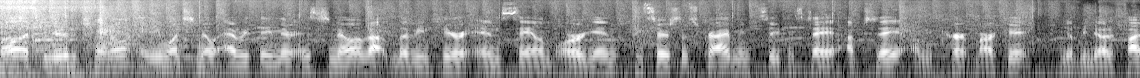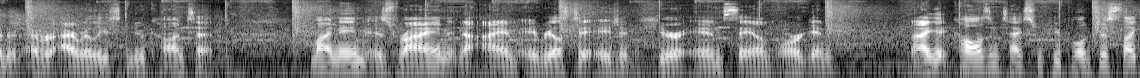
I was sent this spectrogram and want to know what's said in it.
Well, if you're new to the channel and you want to know everything there is to know about living here in Salem, Oregon, consider subscribing so you can stay up to date on the current market. You'll be notified whenever I release new content. My name is Ryan and I am a real estate agent here in Salem, Oregon. And I get calls and texts from people just like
